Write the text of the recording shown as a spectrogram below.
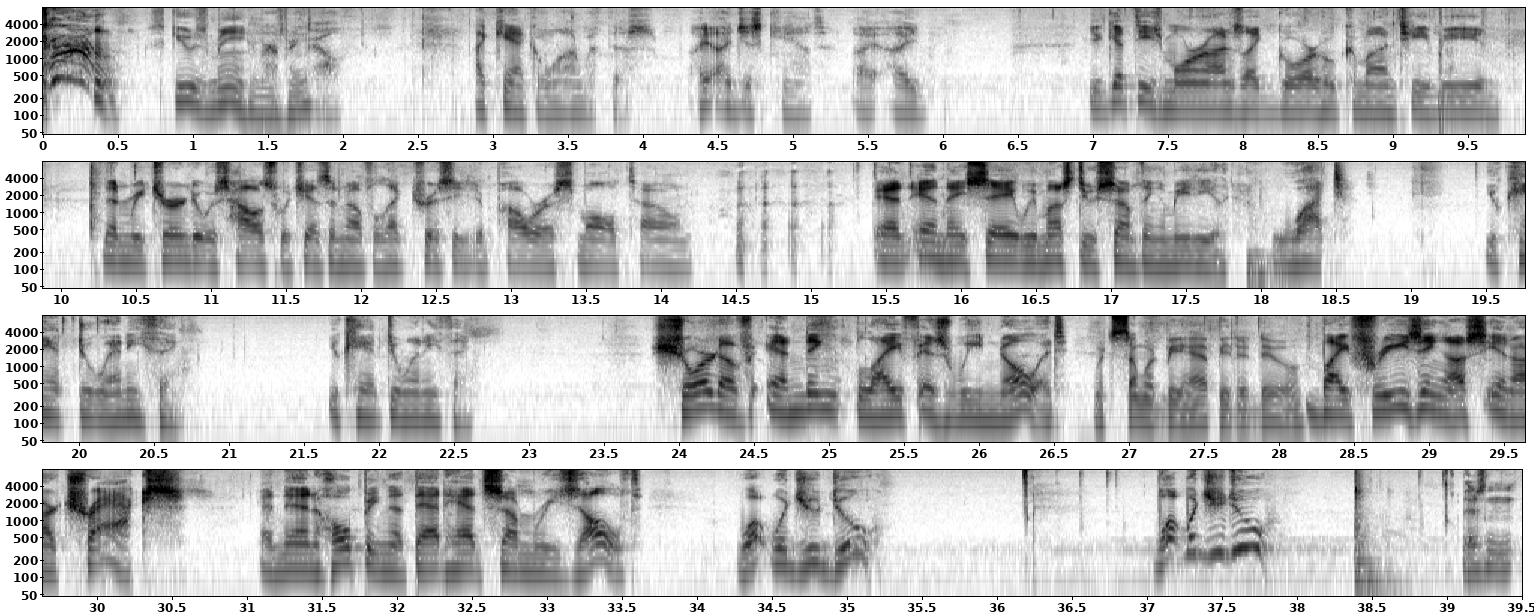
Hmm. Excuse me. perfect health. I can't go on with this. I, I just can't. I, I you get these morons like Gore who come on TV and then return to his house, which has enough electricity to power a small town, and and they say we must do something immediately. What? You can't do anything. You can't do anything. Short of ending life as we know it Which some would be happy to do. by freezing us in our tracks and then hoping that that had some result, what would you do? What would you do? There's n-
